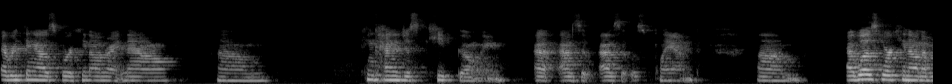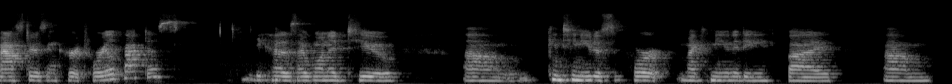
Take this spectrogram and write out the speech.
everything I was working on right now um, can kind of just keep going as it, as it was planned. Um, I was working on a master's in curatorial practice because I wanted to um, continue to support my community by um,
